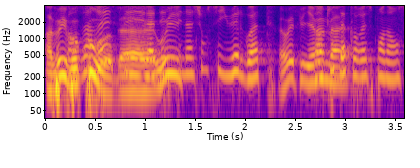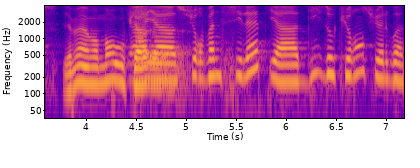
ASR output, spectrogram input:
Ah oui, beaucoup. Arrêt, bah la destination, c'est Huelguat. Ah oui, puis il y a dans toute la correspondance. Il y a même un moment où... Il y a, y a sur 26 lettres, il y a 10 occurrences Huelguat.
